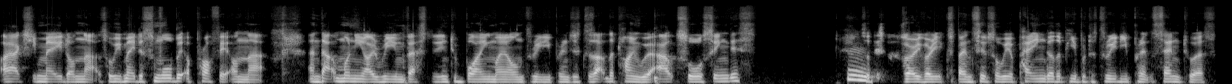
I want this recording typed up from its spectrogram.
I actually made on that. So we made a small bit of profit on that, and that money I reinvested into buying my own 3D printers because at the time we were outsourcing this. Hmm. So this was very, very expensive. So we were paying other people to 3D print send to us.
